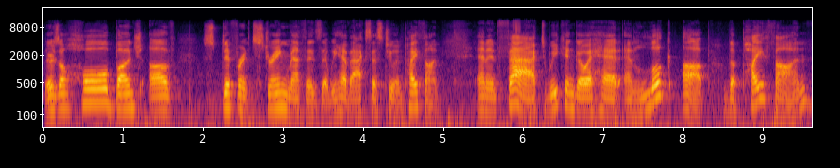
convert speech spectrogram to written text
There's a whole bunch of different string methods that we have access to in Python. And in fact, we can go ahead and look up the Python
